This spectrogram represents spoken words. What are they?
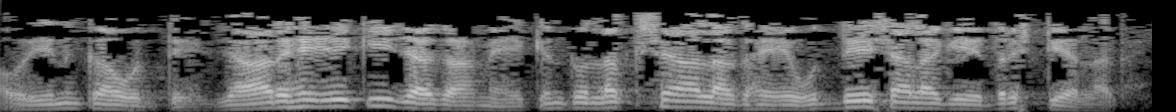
और इनका उद्देश्य, जा रहे एक ही जगह में, किंतु लक्ष्य अलग है, उद्देश्य अलग है, दृष्टि अलग है।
